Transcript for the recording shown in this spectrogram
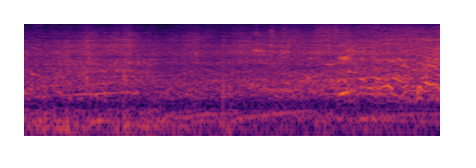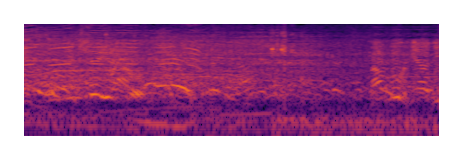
Pan Bóg nie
